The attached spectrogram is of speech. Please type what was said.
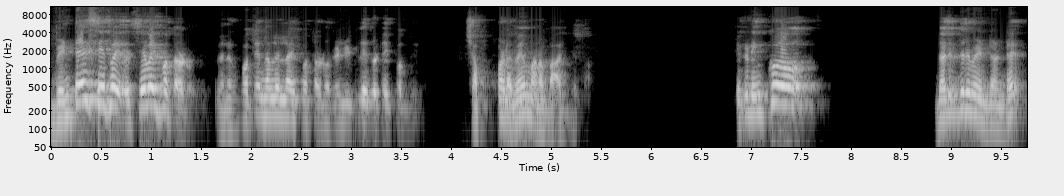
వింటే సేఫ్ అయి సేవ్ అయిపోతాడు. వినకపోతే నెలలు అయిపోతాడు. రెండింటిలో ఏదో అయిపోద్ది. చెప్పడమే మన బాధ్యత. ఇక్కడ ఇంకో దరిద్రం ఏంటంటే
